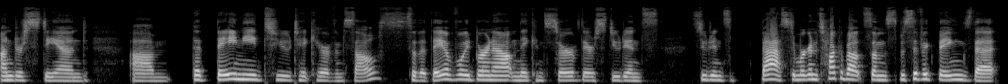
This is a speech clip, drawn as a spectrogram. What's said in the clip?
understand um, that they need to take care of themselves so that they avoid burnout and they can serve their students students best. And we're going to talk about some specific things that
